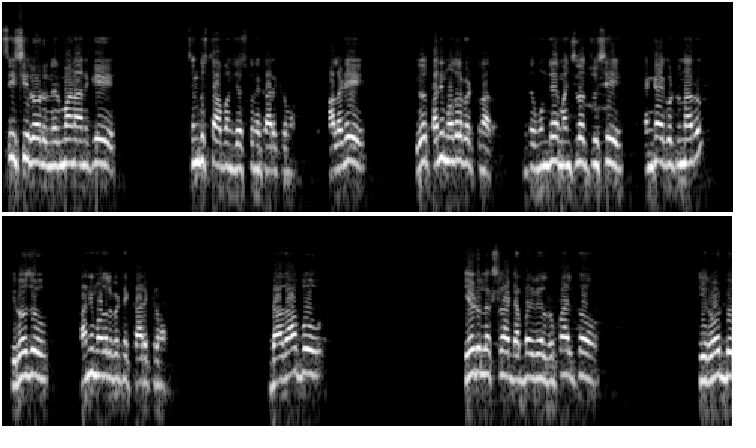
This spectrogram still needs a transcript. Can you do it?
సిసి రోడ్డు నిర్మాణానికి శంకుస్థాపన చేసుకునే కార్యక్రమం. ఆల్రెడీ ఈరోజు పని మొదలు పెడుతున్నారు. ఇంతకు ముందే మంచి రోజు చూసి వెంకాయ కొట్టున్నారు. ఈరోజు పని మొదలు పెట్టే కార్యక్రమం. దాదాపు ఏడు లక్షల డెబ్బై వేల రూపాయలతో ఈ రోడ్డు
